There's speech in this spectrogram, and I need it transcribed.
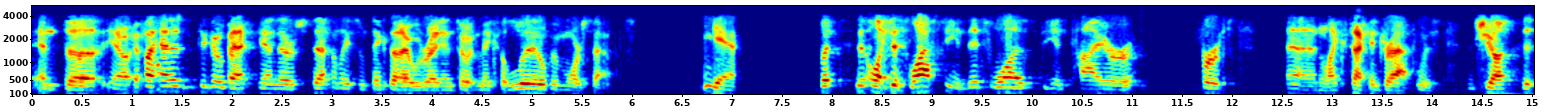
And uh, you know, if I had to go back again, there's definitely some things that I would write in so it makes a little bit more sense. yeah. But like this last scene, this was the entire first and like second draft was just this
